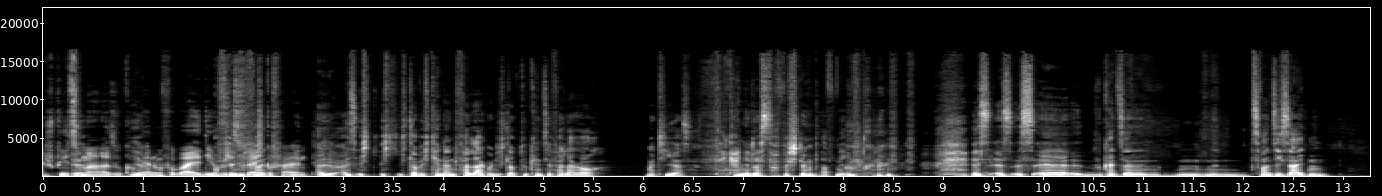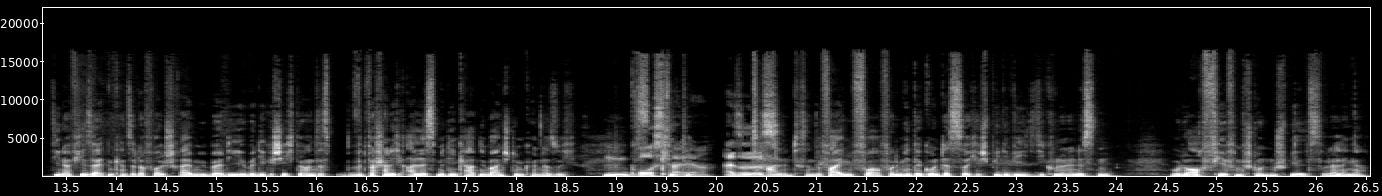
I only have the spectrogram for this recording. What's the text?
Spiel's äh, mal, also komm ja, gerne vorbei. Dir würde es vielleicht Fall. gefallen. Also, also ich, ich, ich glaube, ich kenne einen Verlag und ich glaube, du kennst den Verlag auch. Matthias, der kann dir das doch bestimmt abnehmen. es, es ist, äh, du kannst ja 20 Seiten, DIN A4 Seiten kannst du da voll schreiben über die, über die Geschichte und das wird wahrscheinlich alles mit den Karten übereinstimmen können. Also ich. Ein Großteil, ja. Also total interessant. Vor allem vor, vor dem Hintergrund, dass solche Spiele wie die Kolonialisten, wo du auch vier, fünf Stunden spielst oder länger,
